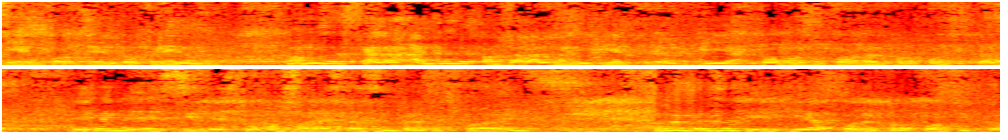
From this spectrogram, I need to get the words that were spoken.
100% freedom. Vamos a escalar, antes de pasar al manifiesto y a cómo se forma el propósito, déjenme decirles cómo son estas empresas por ahí. Son empresas dirigidas por el propósito.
